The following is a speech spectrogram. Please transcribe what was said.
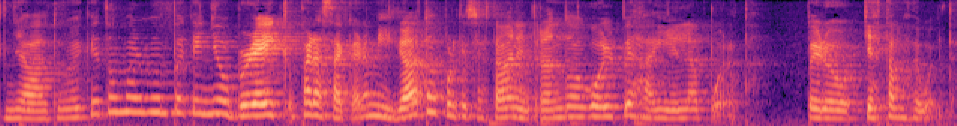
Ya tuve que tomarme un pequeño break para sacar a mis gatos porque se estaban entrando a golpes ahí en la puerta. Pero ya estamos de vuelta.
